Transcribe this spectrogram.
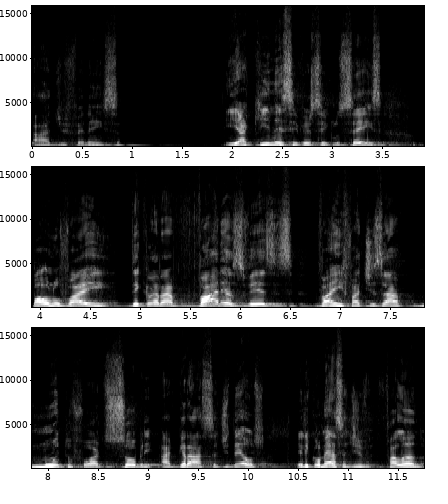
a diferença. E aqui nesse versículo 6, Paulo vai declarar várias vezes, vai enfatizar muito forte sobre a graça de Deus. Ele começa de, falando,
